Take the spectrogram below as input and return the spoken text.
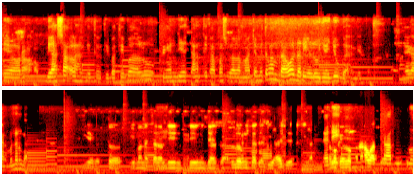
ya orang biasa lah gitu. Tiba-tiba lu pengen dia cantik apa segala macam itu kan berawal dari elunya juga gitu. Ya kan bener nggak? Iya betul. Gimana cara dia, dia ngejaga lu ngejaga dia aja. Jadi kayak lu perawat di saat lu,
